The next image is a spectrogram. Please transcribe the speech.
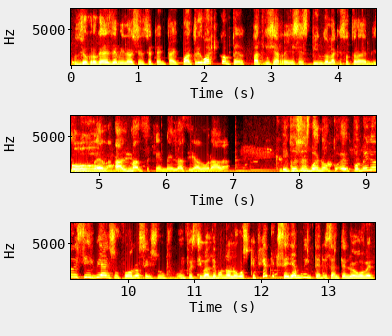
pues yo creo que desde 1974, igual que con Patricia Reyes Espíndola, que es otra de mis oh. almas gemelas y adorada. Entonces, bueno, eh, por medio de Silvia en su foro se hizo un, festival de monólogos que fíjate que sería muy interesante luego ver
